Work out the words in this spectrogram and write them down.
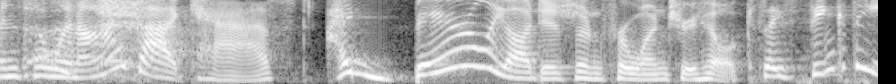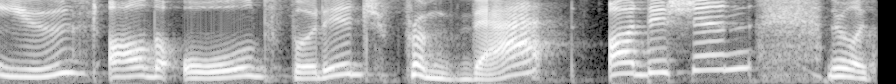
And so when I got cast, I barely auditioned for One Tree Hill because I think they used all the old footage from that audition. And they're like,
